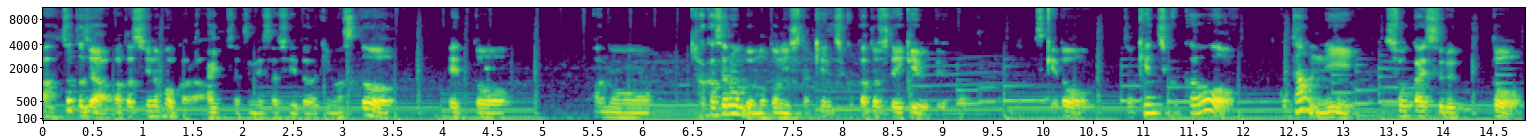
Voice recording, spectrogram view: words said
あ、ちょっとじゃあ私の方からはい。説明させていただきますと、えっと、あの、博士論文を元にした建築家として生きるという本なんですけど、その建築家を単に紹介すると、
